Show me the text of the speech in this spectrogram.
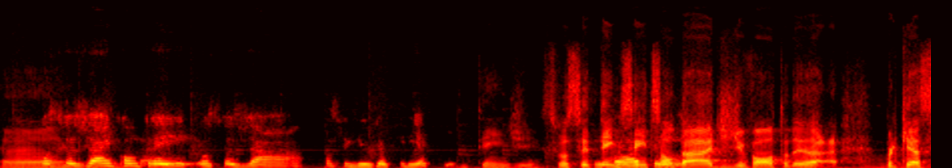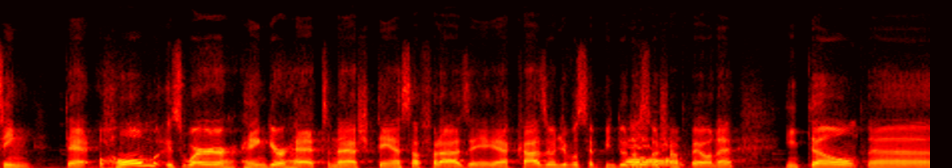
Ah, ou se eu já entendi. encontrei, ou se eu já consegui o que eu queria aqui. Entendi. Se você tem, Então, sente assim- saudade de volta, da- porque assim, é, home is where hang your hat, né? Acho que tem essa frase, é a casa onde você pendura É. seu chapéu, né? Então, ah,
